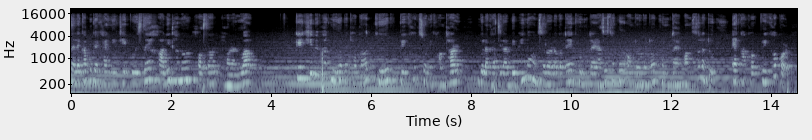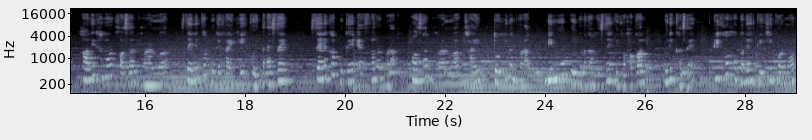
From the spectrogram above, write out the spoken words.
চেলেকা পোকে খাই নিক্ষেপ কৰিছে শালি ধানৰ সজাল ধৰাৰোৱা। কৃষি বিভাগ নীৰৱে থকা ক্ষোভ কৃষক শ্ৰমিক সন্থাৰ। গোলাঘাট জিলাৰ বিভিন্ন অঞ্চলৰ লগতে খুমটাই ৰাজচক্ৰৰ অন্তৰ্গত খুমটাই অঞ্চলতো একাংশ কৃষকৰ শালি ধানৰ সজাল ধৰাৰোৱা চেলেকা পোকে খাই শেষ কৰি পেলাইছে। চেলেকা পোকে এফালৰ পৰা সজাল ভৰাৰোৱা খাই তহিলং কৰাত বিমোহ কৰিব লগা হৈছে কৃষকসকল উল্লেখ্য যে কৃষকসকলে কৃষি কৰ্মত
